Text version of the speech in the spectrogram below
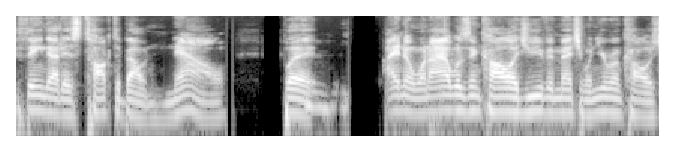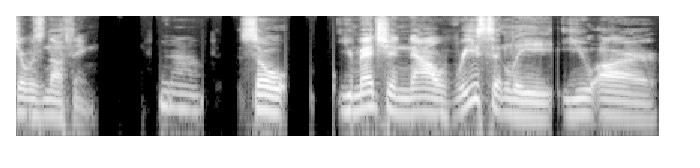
thing that is talked about now, but mm-hmm. I know when I was in college, you even mentioned when you were in college, there was nothing. No. So you mentioned now recently you are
